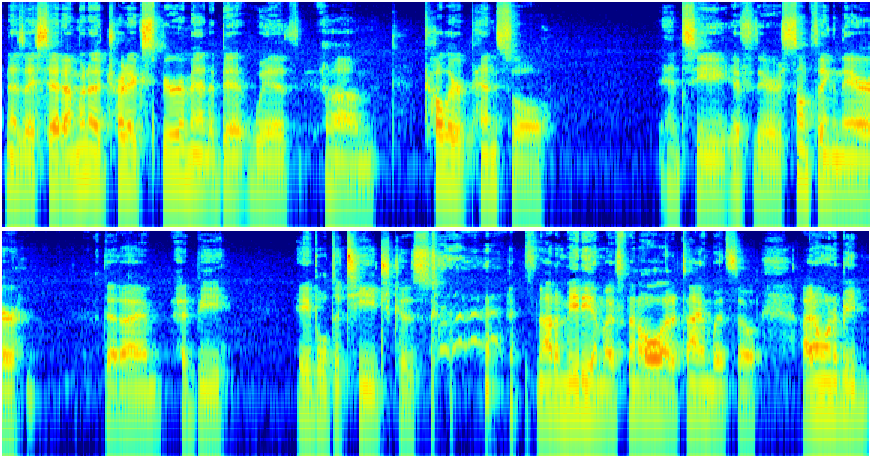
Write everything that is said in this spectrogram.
And as I said, I'm going to try to experiment a bit with um, colored pencil and see if there's something there that I'm, I'd be able to teach because it's not a medium I've spent a whole lot of time with. So I don't want to be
